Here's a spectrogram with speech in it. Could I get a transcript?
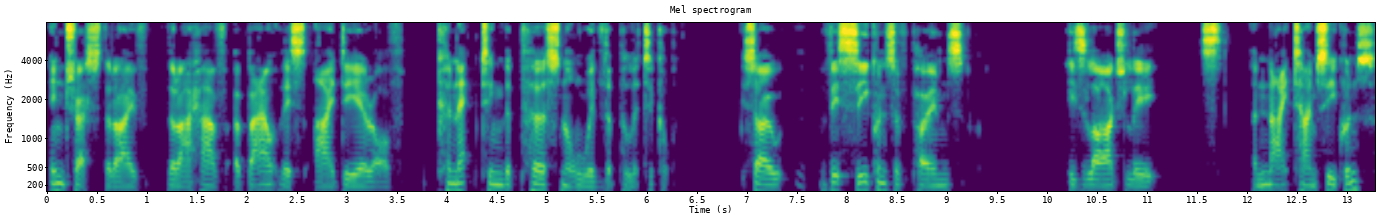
interests that I've that I have about this idea of connecting the personal with the political. So this sequence of poems is largely a nighttime sequence.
